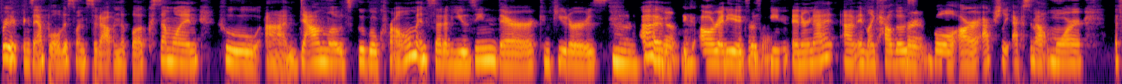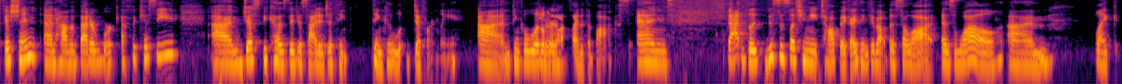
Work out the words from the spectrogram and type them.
for example, this one stood out in the book someone who um, downloads Google Chrome instead of using their computer's mm, um, yeah. like already existing internet, um, and like how those right. people are actually X amount more efficient and have a better work efficacy um, just because they decided to think think differently and um, think a little sure. bit outside of the box and that this is such a neat topic i think about this a lot as well um, like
